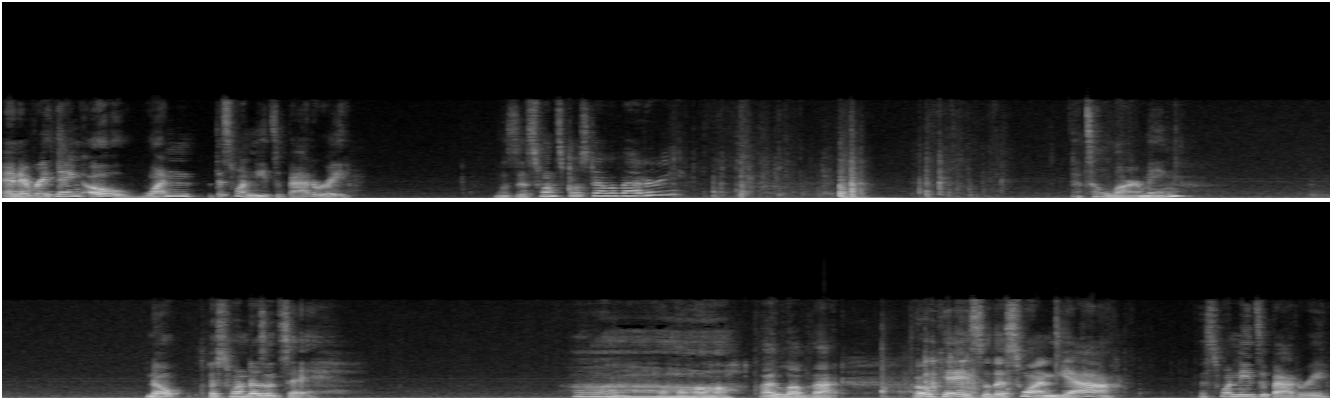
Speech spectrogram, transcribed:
and everything. Oh, one this one needs a battery. Was this one supposed to have a battery? That's alarming. Nope, this one doesn't say. Oh, I love that. Okay, so this one, yeah. This one needs a battery.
